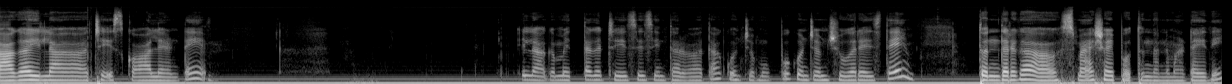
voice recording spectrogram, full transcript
బాగా ఇలా చేసుకోవాలి అంటే ఇలాగ మెత్తగా చేసేసిన తర్వాత కొంచెం ఉప్పు కొంచెం షుగర్ వేస్తే తొందరగా స్మాష్ అయిపోతుంది అన్నమాట ఇది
